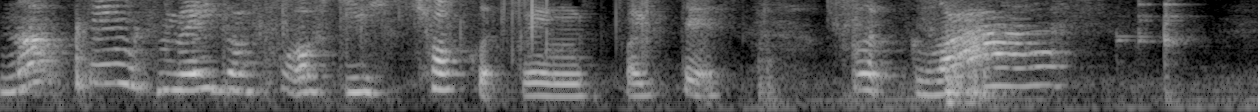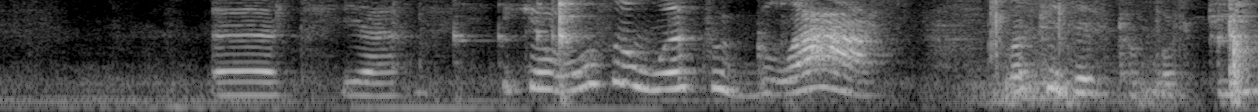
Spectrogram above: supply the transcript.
not things made of, of these chocolate things like this, but glass. Uh, yeah. It can also work with glass. Look at this cup of tea.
